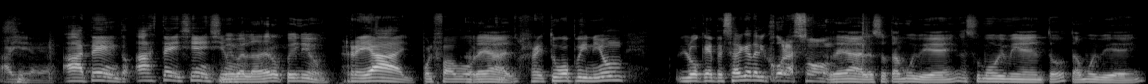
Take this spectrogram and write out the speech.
Ay, ay, ay. Atento, Mi atención. verdadera opinión. Real, por favor. Real. Tu, opinión, lo que te salga del corazón. Real, eso está muy bien, es un movimiento, está muy bien,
